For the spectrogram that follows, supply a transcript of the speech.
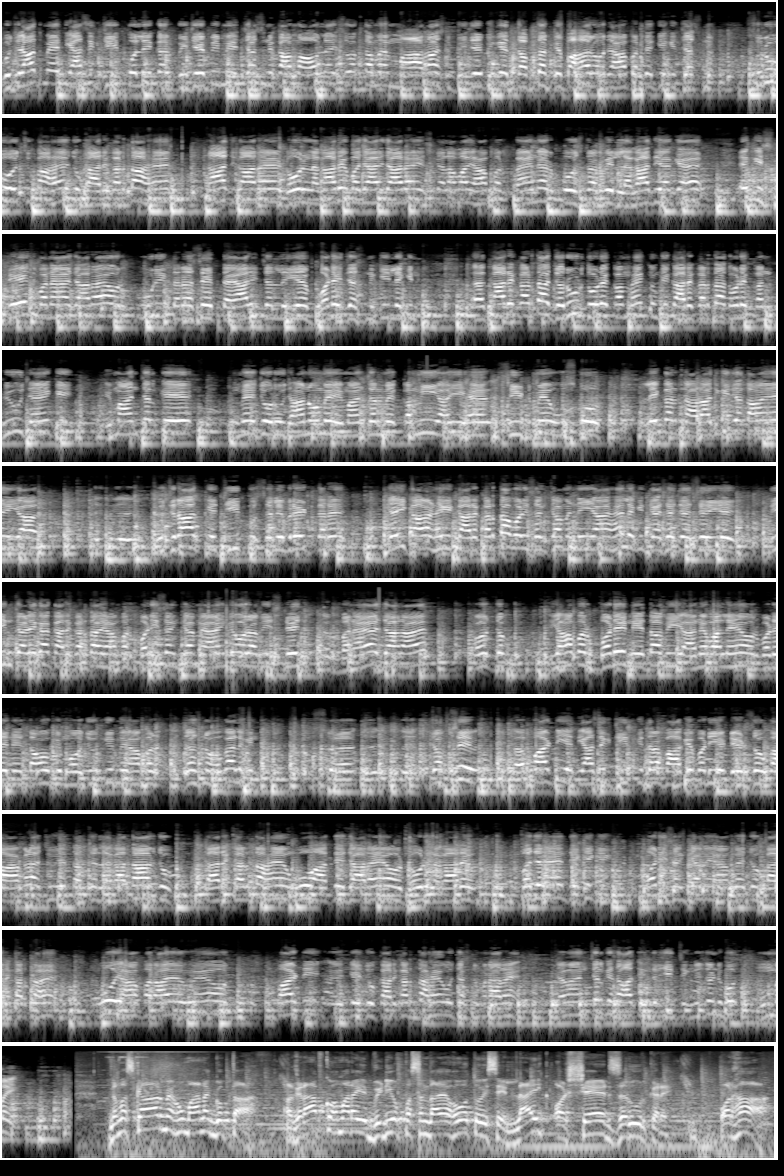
गुजरात में ऐतिहासिक जीत को लेकर बीजेपी में जश्न का माहौल है। इस वक्त हमें महाराष्ट्र बीजेपी के दफ्तर के बाहर और यहाँ पर देखिए कि जश्न शुरू हो चुका है। जो कार्यकर्ता है नाच गा रहे हैं, ढोल नगारे बजाए जा रहे हैं। इसके अलावा यहाँ पर बैनर, पोस्टर भी लगा दिया गया है। एक स्टेज बनाया जा रहा है और पूरी तरह से तैयारी चल रही है बड़े जश्न की। लेकिन कार्यकर्ता ज़रूर थोड़े कम हैं क्योंकि कार्यकर्ता थोड़े कंफ्यूज हैं कि हिमाचल के में जो रुझानों में, हिमाचल में कमी आई है, सीट में उसको लेकर नाराज़गी जताएँ या गुजरात के जीत को सेलिब्रेट करें। यही कारण है कि कार्यकर्ता बड़ी संख्या में नहीं आए हैं, लेकिन जैसे जैसे ये दिन चढ़ेगा, कार्यकर्ता यहाँ पर बड़ी संख्या में आएँगे और अभी स्टेज बनाया जा रहा है। और जब यहाँ पर बड़े नेता भी आने वाले हैं और बड़े नेताओं की मौजूदगी में यहाँ पर जश्न होगा, लेकिन जब से पार्टी ऐतिहासिक जीत की तरफ़ आगे बढ़ी है, डेढ़ सौ का आंकड़ा छुए, तब से लगातार जो कार्यकर्ता हैं, वो आते जा रहे हैं और ढोल नगारे बज रहे हैं। देखिए कि बड़ी संख्या में यहाँ पे जो कार्यकर्ता हैं, वो यहाँ पर आए हुए हैं और पार्टी के जो कार्यकर्ता हैं, वो जश्न मना रहे हैं। जमांचल के साथ इंद्रजीत सिंह, न्यूज़ ट्वेंटी मुंबई। नमस्कार, मैं हूँ मानक गुप्ता। अगर आपको हमारा ये वीडियो पसंद आया हो तो इसे लाइक और शेयर ज़रूर करें। और हाँ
